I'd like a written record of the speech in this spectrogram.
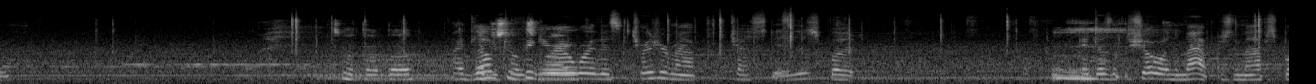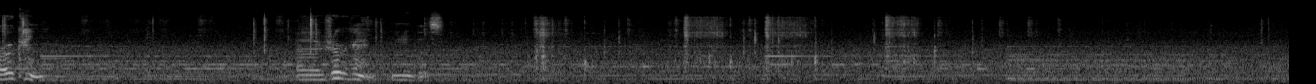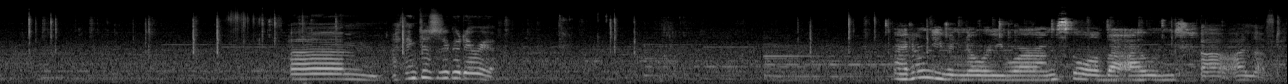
It's not that bad. I'd love to figure out where this treasure map chest is, but it doesn't show on the map because the map's broken. Uh, sugarcane, we need this. I think this is a good area. I don't even know where you are. I'm still on that island. Uh, I left.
